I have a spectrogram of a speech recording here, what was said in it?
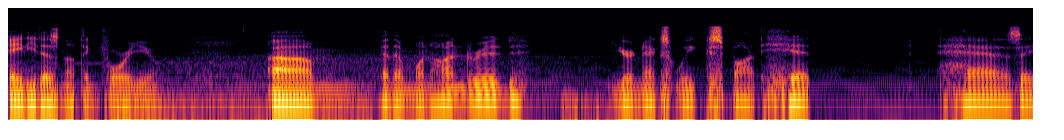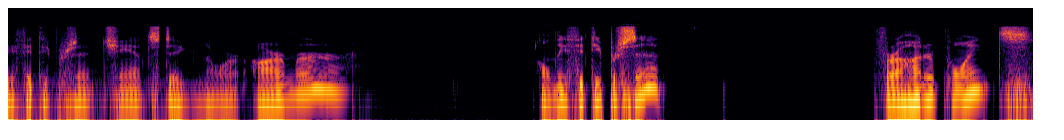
80 does nothing for you. Um, and then 100, your next weak spot hit has a 50% chance to ignore armor. Only 50% for 100 points.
